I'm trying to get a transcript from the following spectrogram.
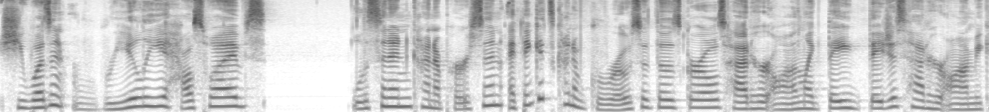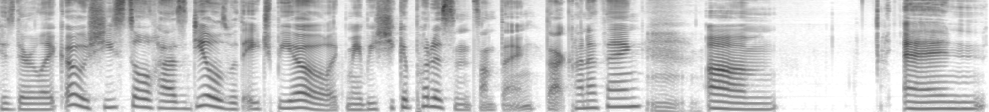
she wasn't really a Housewives listening kind of person. I think it's kind of gross that those girls had her on. Like they they just had her on because they're like, "Oh, she still has deals with HBO. Like maybe she could put us in something." That kind of thing. Um and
